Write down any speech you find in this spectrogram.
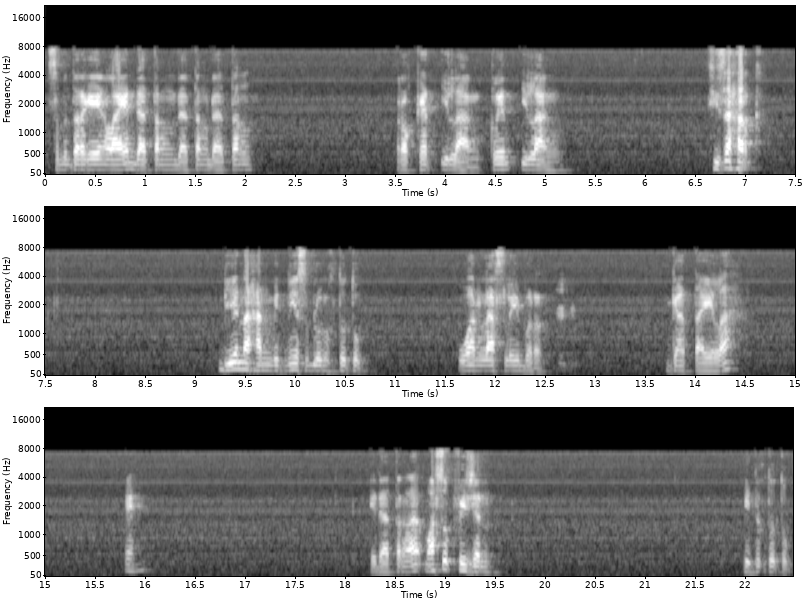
Sementara kayak yang lain datang datang datang. Roket hilang Clint hilang. Sisa Hulk. Dia nahan pintunya sebelum ketutup one last labor. Gatailah. Eh ya datanglah masuk vision. Pintu ketutup.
